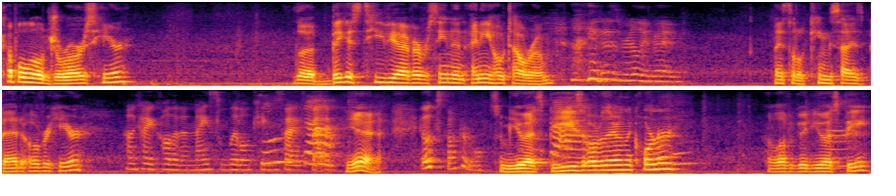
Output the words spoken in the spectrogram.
A couple little drawers here. The biggest TV I've ever seen in any hotel room. it is really big. Nice little king size bed over here. I like how you called it a nice little king size bed. Yeah. It looks comfortable. Some USBs over there in the corner. I love a good USB.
